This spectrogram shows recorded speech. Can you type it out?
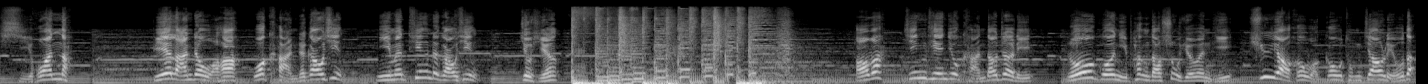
喜欢呐！别拦着我哈，我砍着高兴，你们听着高兴就行。好吧，今天就砍到这里。如果你碰到数学问题需要和我沟通交流的，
